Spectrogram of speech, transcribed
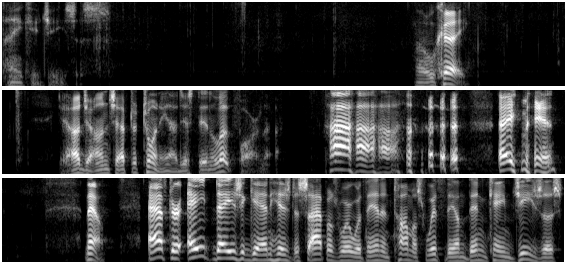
Thank you, Jesus. Okay. Yeah, John chapter 20. I just didn't look far enough. Ha ha ha. Amen. Now, after eight days again, his disciples were within, and Thomas with them. Then came Jesus,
